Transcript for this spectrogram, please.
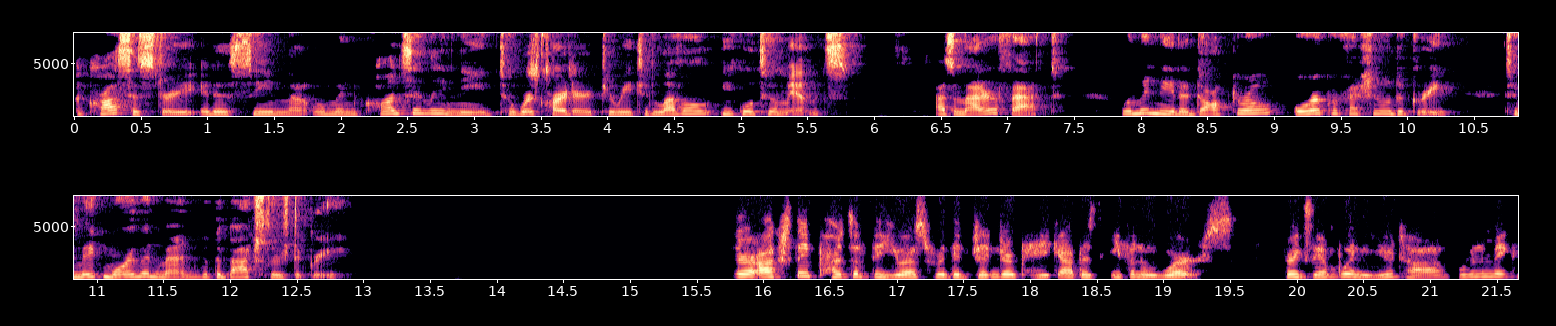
Across history, it is seen that women constantly need to work harder to reach a level equal to a man's. As a matter of fact, women need a doctoral or a professional degree to make more than men with a bachelor's degree. There are actually parts of the US where the gender pay gap is even worse. For example, in Utah, women make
